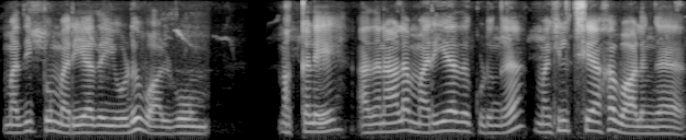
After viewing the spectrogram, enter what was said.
மதிப்பு மரியாதையோடு வாழ்வோம். மக்களே அதனால் மரியாதை கொடுங்க மகிழ்ச்சியாக வாழுங்க.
